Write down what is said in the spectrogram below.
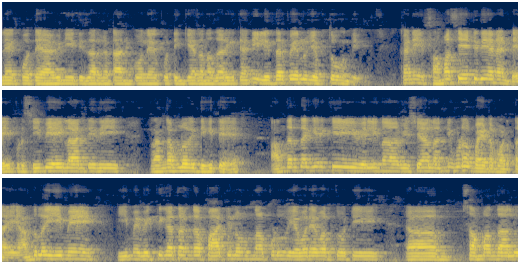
లేకపోతే అవినీతి జరగటానికో లేకపోతే ఇంకేదైనా జరిగితే అని వీళ్ళిద్దరి పేర్లు చెప్తూ ఉంది. కానీ సమస్య ఏంటిది అని అంటే ఇప్పుడు సిబిఐ లాంటిది రంగంలో దిగితే అందరి దగ్గరికి వెళ్ళిన విషయాలన్నీ కూడా బయటపడతాయి. అందులో ఈమె ఈమె వ్యక్తిగతంగా పార్టీలో ఉన్నప్పుడు ఎవరెవరితోటి సంబంధాలు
